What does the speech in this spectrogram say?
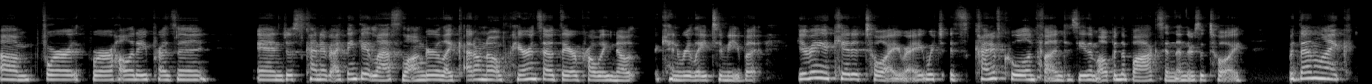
um, for for our holiday present?" And just kind of, I think it lasts longer. Like I don't know, parents out there probably know can relate to me, but giving a kid a toy, right? Which is kind of cool and fun to see them open the box and then there's a toy. But then like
